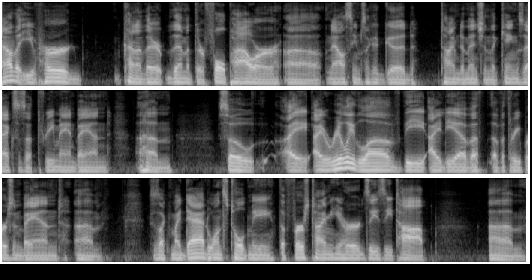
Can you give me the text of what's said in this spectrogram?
now that you've heard kind of their them at their full power, uh, now seems like a good time to mention that King's X is a three man band. Um, so I I really love the idea of a of a three person band. Um, because like my dad once told me the first time he heard ZZ Top, um,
